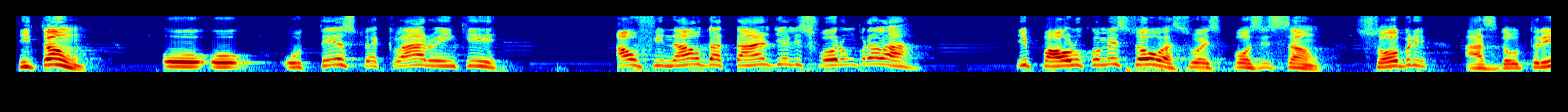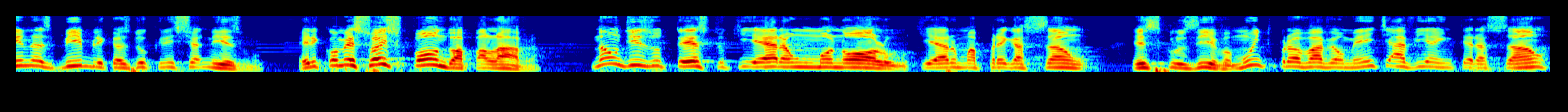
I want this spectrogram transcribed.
Então, o, o, o texto é claro em que, ao final da tarde, eles foram para lá. E Paulo começou a sua exposição sobre as doutrinas bíblicas do cristianismo. Ele começou expondo a palavra. Não diz o texto que era um monólogo, que era uma pregação exclusiva. Muito provavelmente havia interação,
